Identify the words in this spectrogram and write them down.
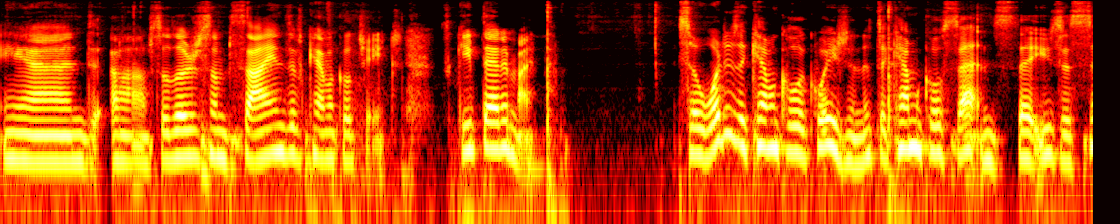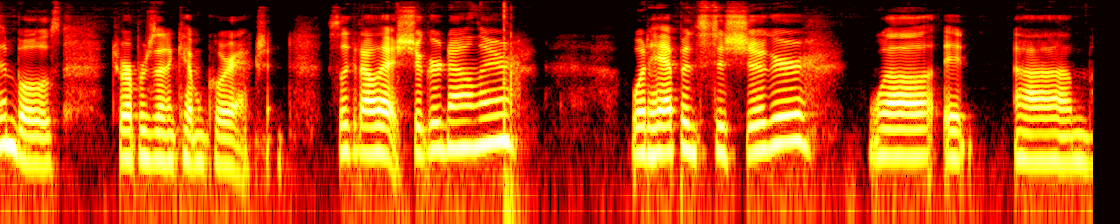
And um, so those are some signs of chemical change. So keep that in mind. So what is a chemical equation? It's a chemical sentence that uses symbols to represent a chemical reaction. So look at all that sugar down there. What happens to sugar? Well, it um,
